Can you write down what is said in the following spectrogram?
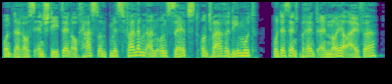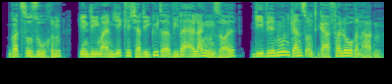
Und daraus entsteht denn auch Hass und Missfallen an uns selbst und wahre Demut, und es entbrennt ein neuer Eifer, Gott zu suchen, indem ein jeglicher die Güter wieder erlangen soll, die wir nun ganz und gar verloren haben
